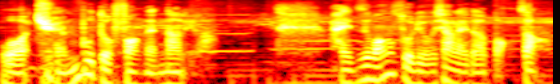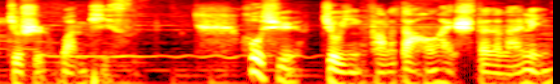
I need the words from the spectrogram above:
我全部都放在那里了。”海贼王所留下来的宝藏就是 One Piece。后续就引发了大航海时代的来临，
